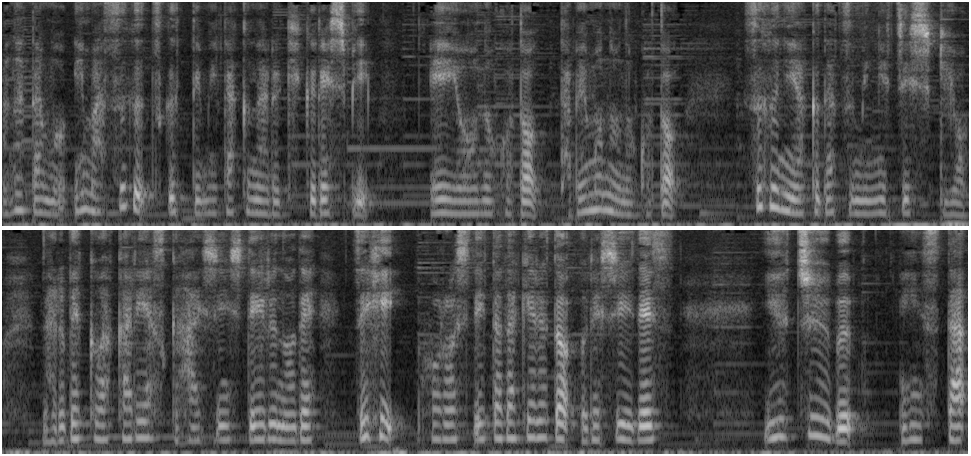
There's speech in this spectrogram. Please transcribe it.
あなたも今すぐ作ってみたくなる聞くレシピ栄養のこと食べ物のことすぐに役立つミニ知識をなるべくわかりやすく配信しているのでぜひフォローしていただけると嬉しいです。YouTube、インスタ、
